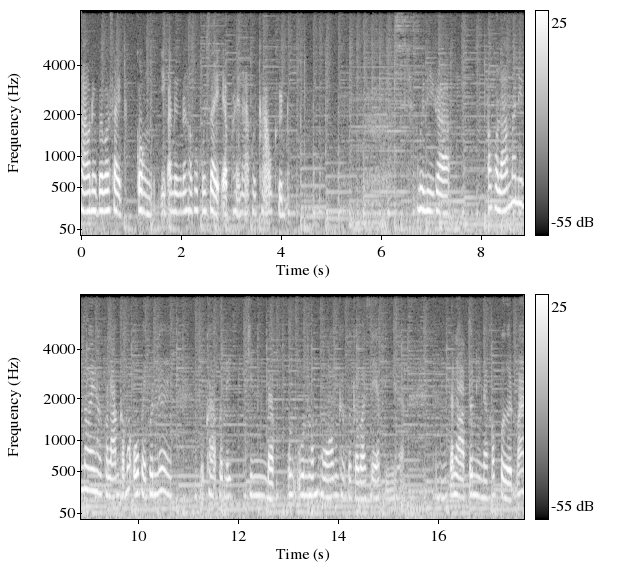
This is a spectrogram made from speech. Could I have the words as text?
ขาวหนึ่งไปว่าใส่กล่องอีกอันนึงนะคะเพราะคนใส่แอปให้หน้าคนขาวขึ้น มือนี้ก็เอาขอล้ามมานิดหน่อยค่ะขอล้ามกับมาโอบไปเพิ่นเลย ลูกค้าเพิ่นได้กินแบบอุ่นๆหอมๆค่ะเพิ่นก็ว่าแซ่บดีค่ะตลาดตัวนี้นะเขาเปิดมา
